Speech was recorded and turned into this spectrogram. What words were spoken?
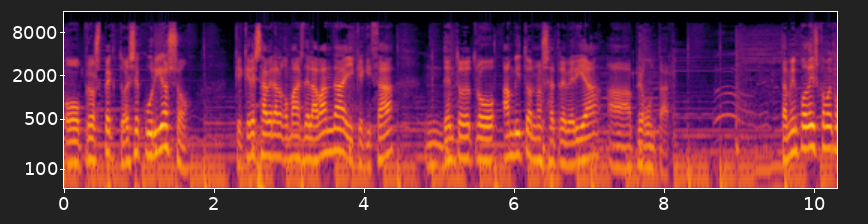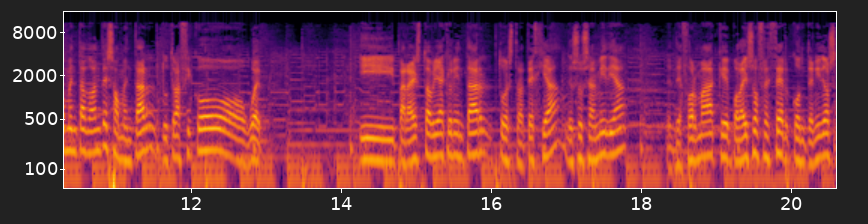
o prospecto, ese curioso que quiere saber algo más de la banda y que quizá dentro de otro ámbito no se atrevería a preguntar. También podéis, como he comentado antes, aumentar tu tráfico web. Y para esto habría que orientar tu estrategia de social media de forma que podáis ofrecer contenidos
